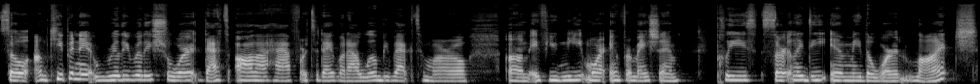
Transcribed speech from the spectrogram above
So I'm keeping it really, really short. That's all I have for today, but I will be back tomorrow. Um, if you need more information, please certainly DM me the word launch,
